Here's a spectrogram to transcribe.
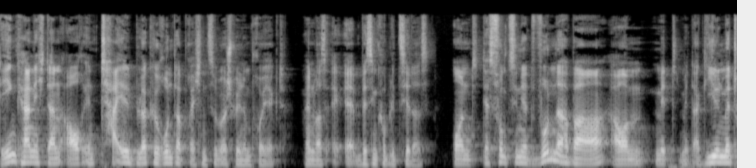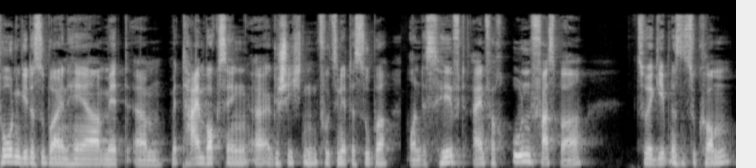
den kann ich dann auch in Teilblöcke runterbrechen, zum Beispiel in einem Projekt, wenn was äh, ein bisschen komplizierter ist. Und das funktioniert wunderbar. Ähm, mit, mit agilen Methoden geht es super einher. Mit, ähm, mit Timeboxing-Geschichten äh, funktioniert das super. Und es hilft einfach unfassbar, zu Ergebnissen zu kommen.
